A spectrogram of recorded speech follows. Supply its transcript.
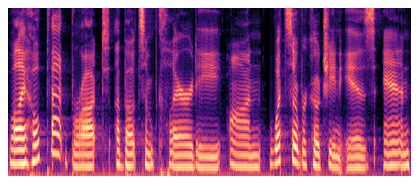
Well, I hope that brought about some clarity on what sober coaching is and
